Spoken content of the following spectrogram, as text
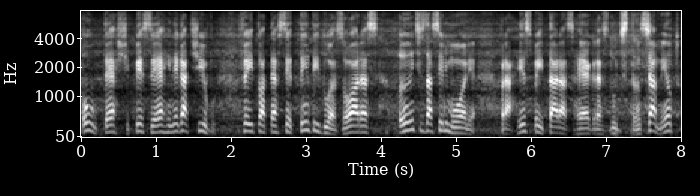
ou o teste PCR negativo, feito até 72 horas antes da cerimônia. Para respeitar as regras do distanciamento,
